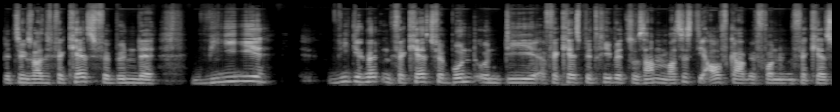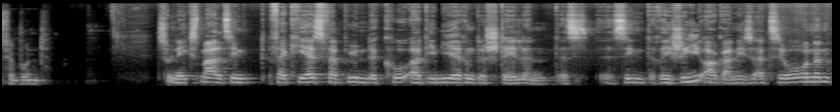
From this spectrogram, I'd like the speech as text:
bzw. Verkehrsverbünde. Wie, wie gehört ein Verkehrsverbund und die Verkehrsbetriebe zusammen? Was ist die Aufgabe von einem Verkehrsverbund? Zunächst mal sind Verkehrsverbünde koordinierende Stellen. Das sind Regieorganisationen,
